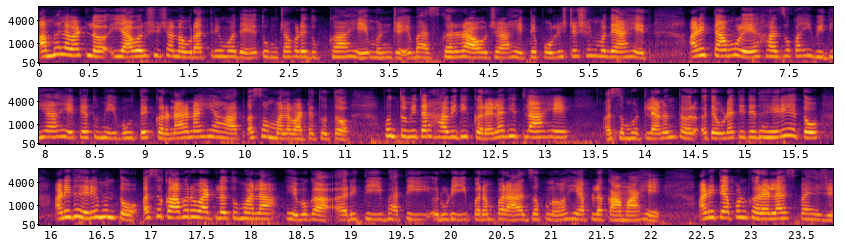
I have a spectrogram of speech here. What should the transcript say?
आम्हाला वाटलं यावर्षीच्या नवरात्रीमध्ये तुमच्याकडे दुःख आहे म्हणजे भास्करराव जे आहे ते पोलीस स्टेशनमध्ये आहेत. आणि त्यामुळे हा जो काही विधी आहे ते तुम्ही बहुतेक करणार नाही आहात असं मला वाटत होतं. पण तुम्ही तर हा विधी करायला घेतला आहे. असं म्हटल्यानंतर तेवढ्या तिथे धैर्य येतो आणि धैर्य म्हणतो असं का बरं वाटलं तुम्हाला? हे बघा रीती भाती रूढी परंपरा जपणं हे आपलं काम आहे. आणि ते आपण करायलाच पाहिजे.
